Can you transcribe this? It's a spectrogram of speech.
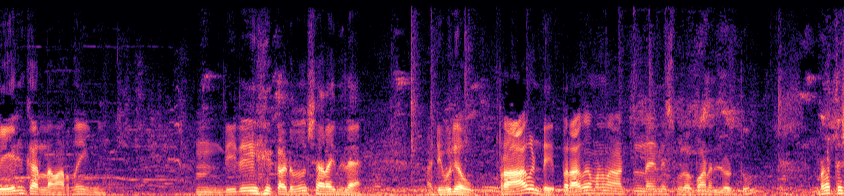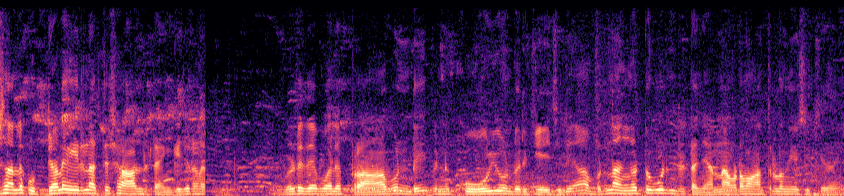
പേരും കറില്ല മറന്നു ഇതിൽ കടുവ ഉഷാറായിരുന്നില്ലേ? അടിപൊളിയാവും. പ്രാവുണ്ട്. പ്രാവ് നമ്മുടെ നാട്ടിലുള്ള തന്നെ സുലഭമാണ് എല്ലായിടത്തും. ഇവിടെ അത്യാവശ്യം നല്ല കുട്ടികളെ ഏരിയയിൽ അത്യാവശ്യം ആളുണ്ട്. എൻഗേജാണ് ഇവിടെ ഇതേപോലെ പ്രാവുണ്ട് പിന്നെ കോഴിയും ഉണ്ട് ഒരു കേജിൽ ആ ഇവിടുന്ന് അങ്ങോട്ടും കൂടി ഉണ്ട് കേട്ടോ ഞാൻ അവിടെ മാത്രമേ ഉള്ളൂ ചോദിക്കുന്നത്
